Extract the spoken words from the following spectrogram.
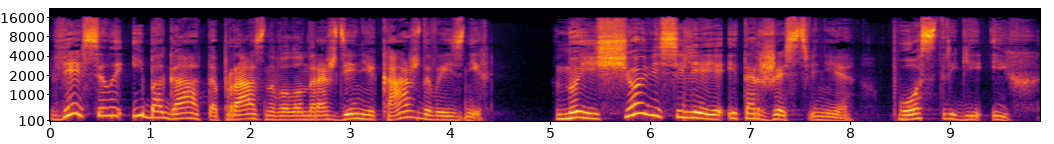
Весело и богато праздновал он рождение каждого из них, но еще веселее и торжественнее – постриги их.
